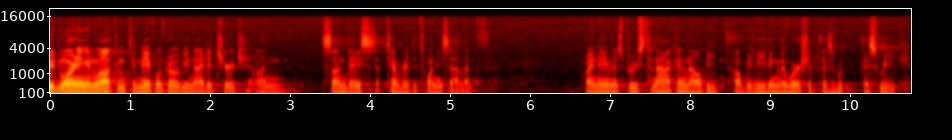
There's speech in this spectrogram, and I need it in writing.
Good morning and welcome to Maple Grove United Church on Sunday, September the 27th. My name is Bruce Tanaka and I'll be, I'll be leading the worship this, this week.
